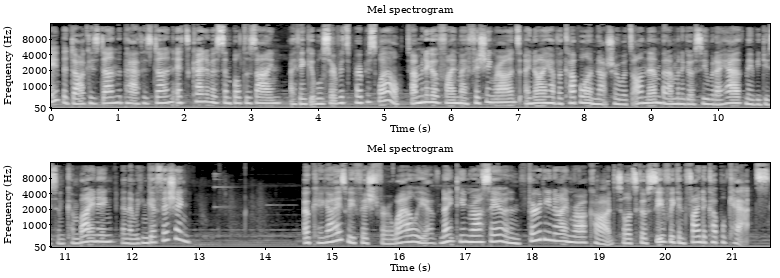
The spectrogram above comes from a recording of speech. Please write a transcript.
Okay, the dock is done, the path is done. It's kind of a simple design. I think it will serve its purpose well. So I'm gonna go find my fishing rods. I know I have a couple, I'm not sure what's on them, but I'm gonna go see what I have, maybe do some combining, and then we can get fishing. Okay, guys, we fished for a while. We have 19 raw salmon and 39 raw cod. So let's go see if we can find a couple cats.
